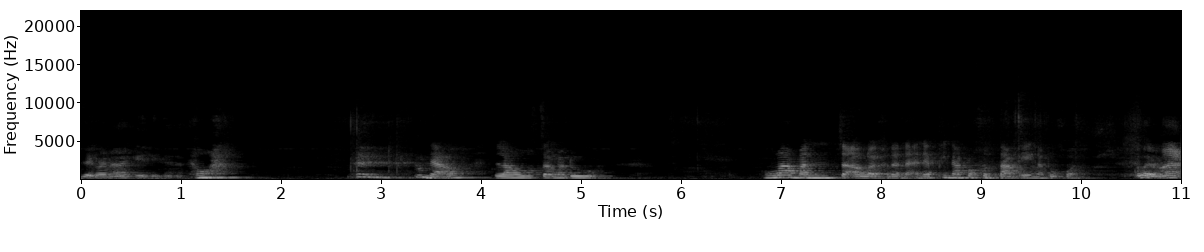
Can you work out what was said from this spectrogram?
ใหญ่กว่าหน้าเกดอีกนะ เท่าไหร่เดี๋ยวเราจะมาดูว่ามันจะอร่อยขนาดไหนเนี่ยพี่นัทเป็นคนตามเองนะทุกคน อร่อยมาก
